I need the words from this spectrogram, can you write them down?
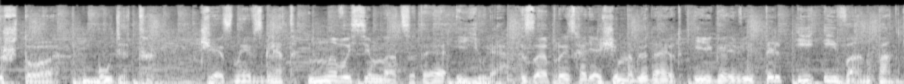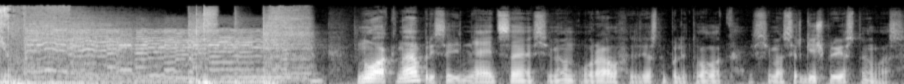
Что будет? Честный взгляд на 18 июля. За происходящим наблюдают Игорь Виттель и Иван Панкин. Ну а к нам присоединяется Семен Уралов, известный политолог. Семен Сергеевич, приветствуем вас.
